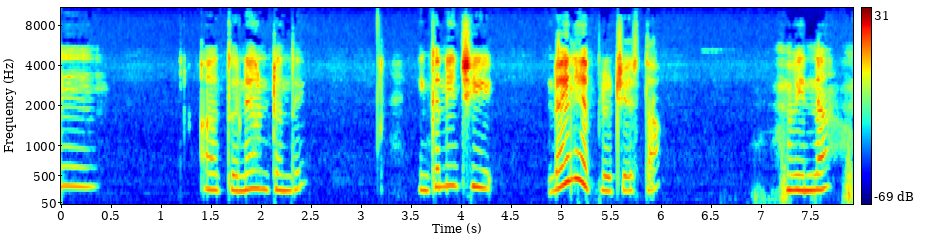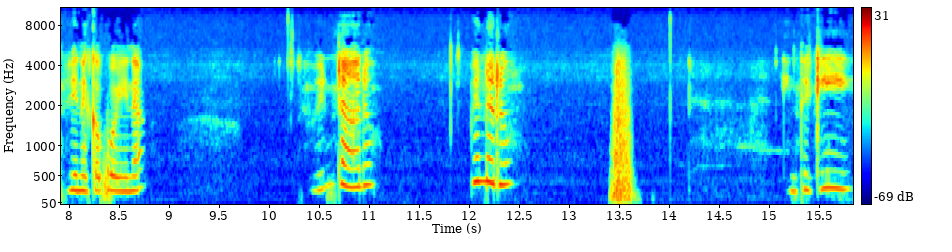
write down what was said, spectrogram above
మ్, అవుతూనే ఉంటుంది. ఇంకా నుంచి డైలీ అప్లోడ్ చేస్తా. విన్నా వినకపోయినా. వింటారు వినరు. ఇంతకీ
